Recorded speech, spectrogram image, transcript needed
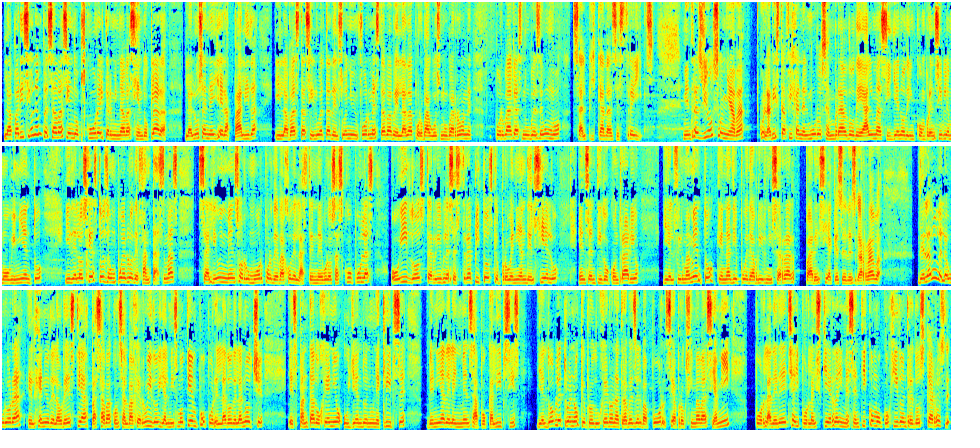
la aparición empezaba siendo obscura y terminaba siendo clara. La luz en ella era pálida y la vasta silueta del sueño informe estaba velada por vagos nubarrones, por vagas nubes de humo salpicadas de estrellas. Mientras yo soñaba, con la vista fija en el muro sembrado de almas y lleno de incomprensible movimiento y de los gestos de un pueblo de fantasmas, salió inmenso rumor por debajo de las tenebrosas cúpulas, oídos terribles estrépitos que provenían del cielo en sentido contrario, y el firmamento, que nadie puede abrir ni cerrar, parecía que se desgarraba. Del lado de la aurora, el genio de la Orestia pasaba con salvaje ruido y al mismo tiempo, por el lado de la noche, espantado genio, huyendo en un eclipse, venía de la inmensa apocalipsis, y el doble trueno que produjeron a través del vapor se aproximaba hacia mí por la derecha y por la izquierda y me sentí como cogido entre dos carros de,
